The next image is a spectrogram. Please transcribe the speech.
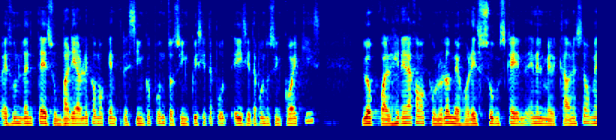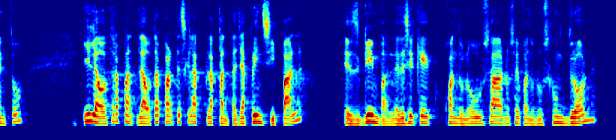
es un lente de zoom variable como que entre 5.5 y 7.5x lo cual genera como que uno de los mejores zooms que hay en el mercado en este momento. Y la otra, la otra parte es que la, pantalla principal es gimbal, es decir, que cuando uno usa, no sé, cuando uno usa un dron,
